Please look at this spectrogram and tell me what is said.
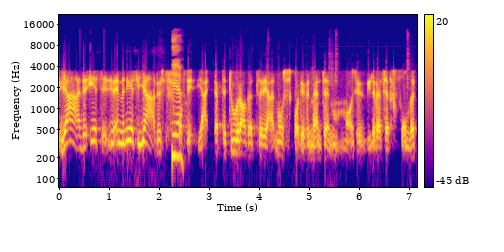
Ja, de eerste, in mijn eerste jaar. Dus Ja. Of de, ja, ik heb de Tour altijd eh, ja, het mooiste sportevenement en het mooiste wielerwedstrijd gevonden.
